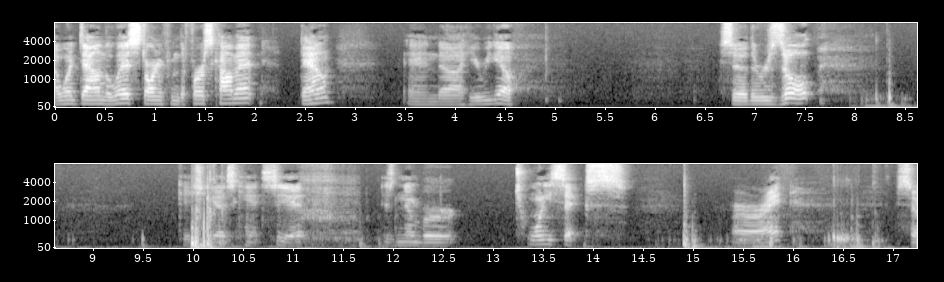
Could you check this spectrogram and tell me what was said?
I went down the list starting from the first comment down, and uh, here we go. So the result, in case you guys can't see it, is number 26. Alright. So,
